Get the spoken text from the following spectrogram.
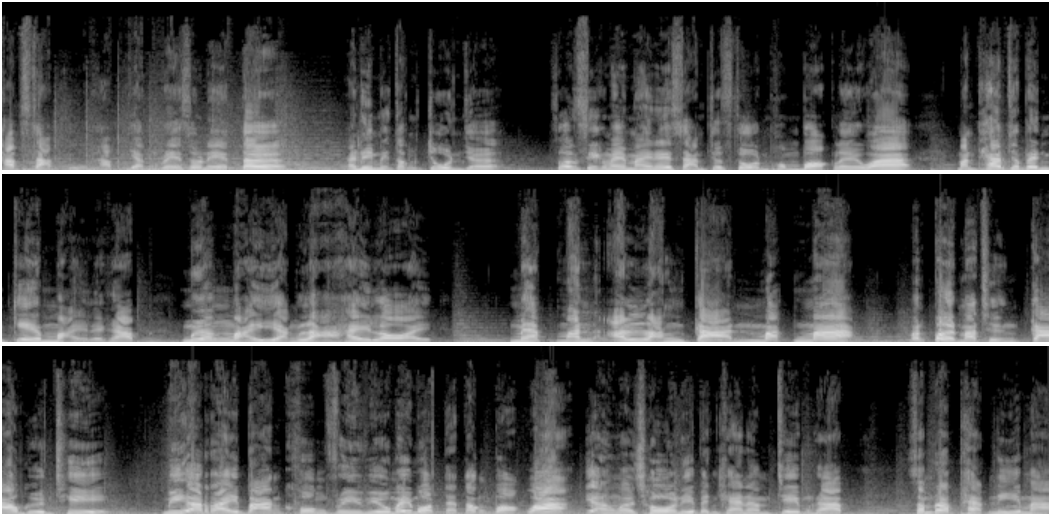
ทับศัพท์อยู่ครับ อย่าง resonator อันนี้ไม่ต้องจูนเยอะ ส่วนสิ่งใหม่ ๆ ใน 3.0 ผมบอกเลยว่า มันแทบจะเป็นเกมใหม่เลยครับ เมืองใหม่อย่างลาไฮลอย แมปมันอลังการมาก ๆ มันเปิดมาถึง 9 พื้นที่ มีอะไรบ้างคงรีวิวไม่หมด แต่ต้องบอกว่าที่เอามาโชว์นี้เป็นแค่น้ำจิ้มครับ สำหรับแพทนี้มา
